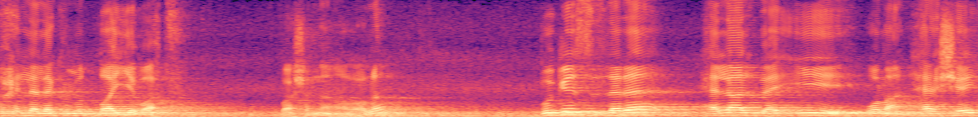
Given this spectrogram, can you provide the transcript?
uhille lekumud dayyibat başından alalım. Bugün sizlere helal ve iyi olan her şey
